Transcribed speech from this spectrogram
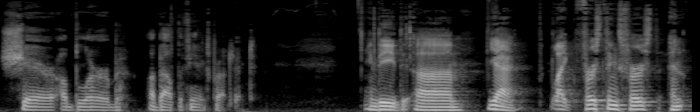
share a blurb about the Phoenix Project. Indeed. Um, yeah. Like first things first, an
